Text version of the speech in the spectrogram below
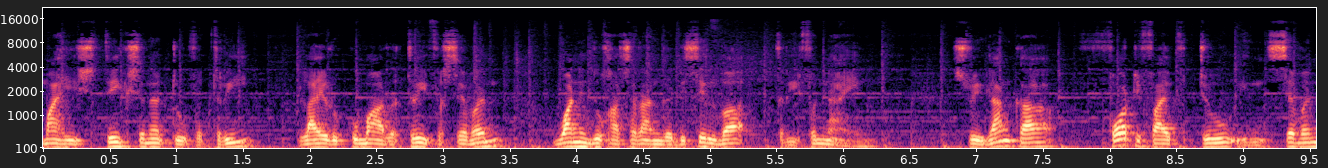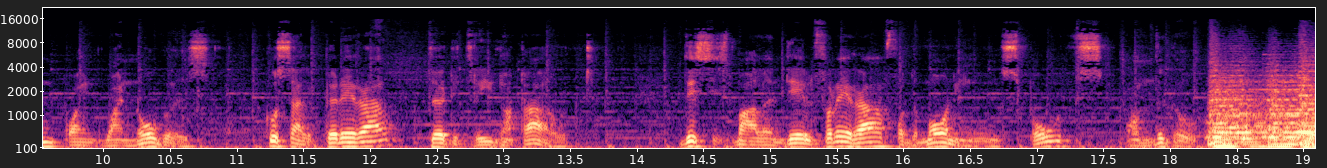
Mahesh Theekshana 2 for 3, Lahiru Kumara 3 for 7, Wanindu Hasaranga de Silva 3 for 9. Sri Lanka 45 for 2 in 7.1 overs. Kusal Perera 33 not out. This is Marlon Dale Ferreira for the morning sports on the go.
